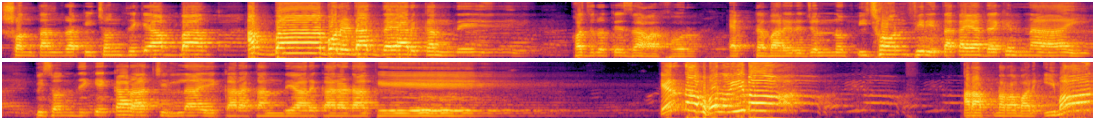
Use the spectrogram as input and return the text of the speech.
সন্তানরা পিছন থেকে আব্বা আব্বা বলে ডাক দেয় আর কান্দে। হজরতে জাফর একটা বারের জন্য পিছন ফিরে তাকায়া দেখেন নাই। পিছন দিকে কারা চিল্লায়, কারা কান্দে আর কারা ডাকে। এর নাম হলো ইমান আর আপনার আমার ইমান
